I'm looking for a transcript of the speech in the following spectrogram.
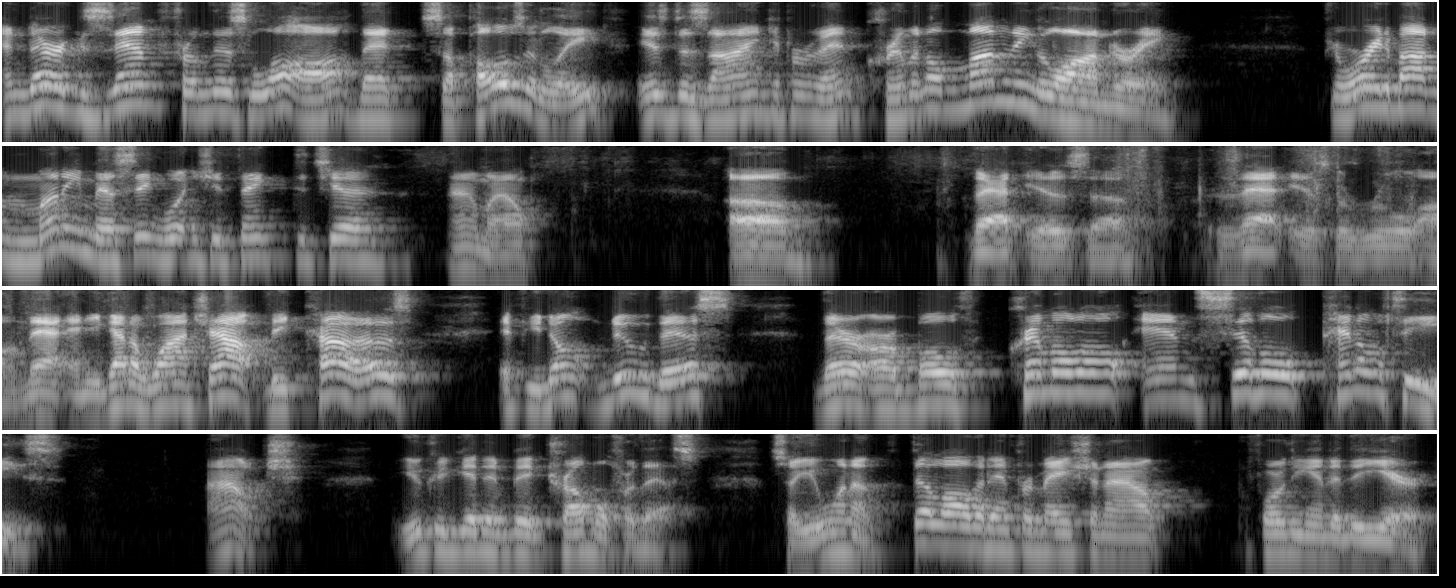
And they're exempt from this law that supposedly is designed to prevent criminal money laundering. If you're worried about money missing, wouldn't you think that you, oh, well, um, that is uh, that is the rule on that. And you got to watch out because if you don't do this, there are both criminal and civil penalties. Ouch. You could get in big trouble for this. So you want to fill all that information out before the end of the year.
